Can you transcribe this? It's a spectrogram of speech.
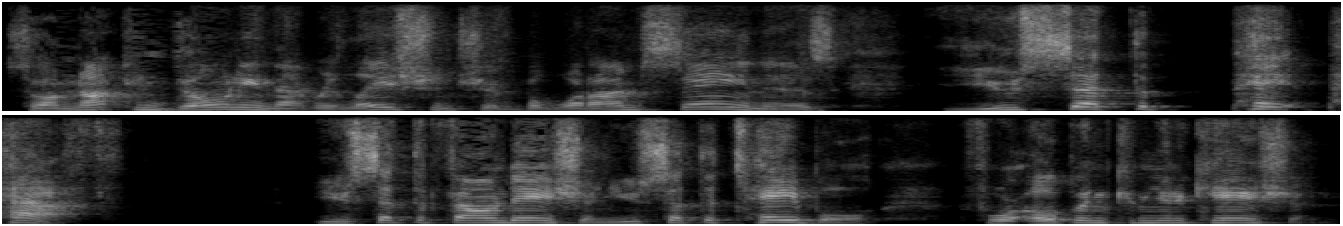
So I'm not condoning that relationship, but what I'm saying is you set the path, you set the foundation, you set the table for open communication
